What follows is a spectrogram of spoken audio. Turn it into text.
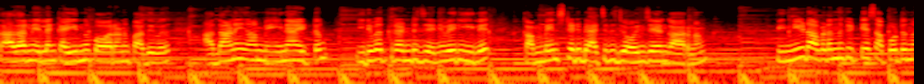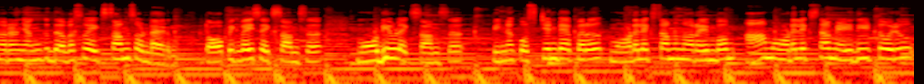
സാധാരണ എല്ലാം കയ്യിൽ നിന്ന് പോകാറാണ് പതിവ്. അതാണ് ഞാൻ മെയിനായിട്ടും ഇരുപത്തിരണ്ട് ജനുവരിയിൽ കമ്പൈൻ സ്റ്റഡി ബാച്ചിൽ ജോയിൻ ചെയ്യാൻ കാരണം. പിന്നീട് അവിടെ നിന്ന് കിട്ടിയ സപ്പോർട്ട് എന്ന് പറയുന്നത് ഞങ്ങൾക്ക് ദിവസവും എക്സാംസ് ഉണ്ടായിരുന്നു. Topic wise exams module exams പിന്നെ ക്വസ്റ്റ്യൻ പേപ്പർ മോഡൽ എക്സാം എന്ന് പറയുമ്പം ആ മോഡൽ എക്സാം എഴുതിയിട്ട് ഒരു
